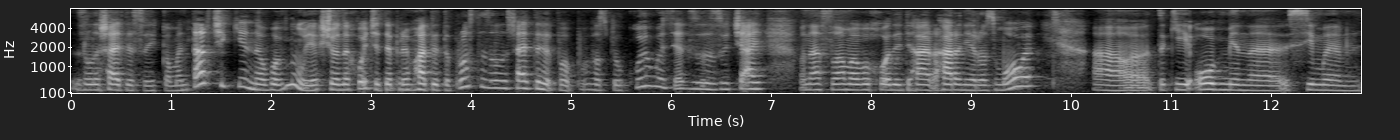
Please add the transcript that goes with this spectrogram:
Залишайте свої коментарчики. Не обов... ну, якщо не хочете приймати, то просто залишайте, по- по- поспілкуємось, як зазвичай. У нас з вами виходять гар... гарні розмови, такий обмін е, всіми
